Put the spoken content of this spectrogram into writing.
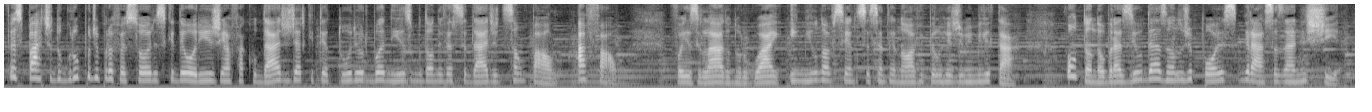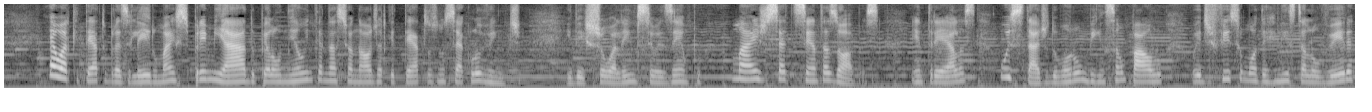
fez parte do grupo de professores que deu origem à Faculdade de Arquitetura e Urbanismo da Universidade de São Paulo, a FAO. Foi exilado no Uruguai em 1969 pelo regime militar, voltando ao Brasil dez anos depois, graças à anistia. É o arquiteto brasileiro mais premiado pela União Internacional de Arquitetos no século XX e deixou, além de seu exemplo, mais de 700 obras, entre elas o Estádio do Morumbi, em São Paulo, o edifício modernista Louveira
